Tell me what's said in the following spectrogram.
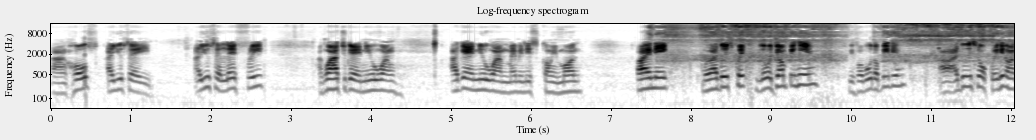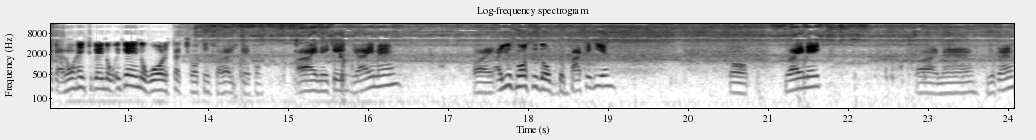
uh, hose. I use a I use a lead free. I'm gonna have to get a new one. I'll get a new one maybe this coming month. Alright Nick, we're gonna do this quick, little jump in here before we the video. Uh, I do this real quick, you know, I don't want to get in the, get in the water, start choking, so I gotta be careful. Alright Nicky, yeah man. Alright, I use mostly the, the bucket here. So, right Nick? Alright man, you okay?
